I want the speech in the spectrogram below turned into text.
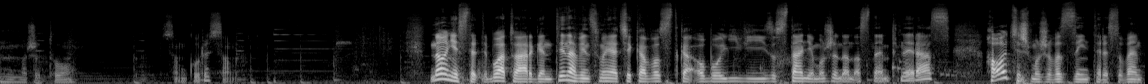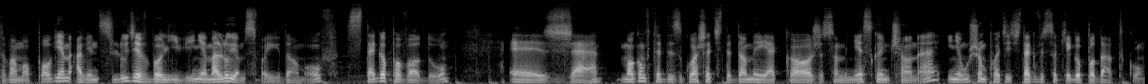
Mm, Może tu są góry? Są. No niestety, była to Argentyna, więc moja ciekawostka o Boliwii zostanie może na następny raz. Chociaż może was zainteresowałem, to wam opowiem. A więc ludzie w Boliwii nie malują swoich domów z tego powodu, e, że mogą wtedy zgłaszać te domy jako, że są nieskończone i nie muszą płacić tak wysokiego podatku.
